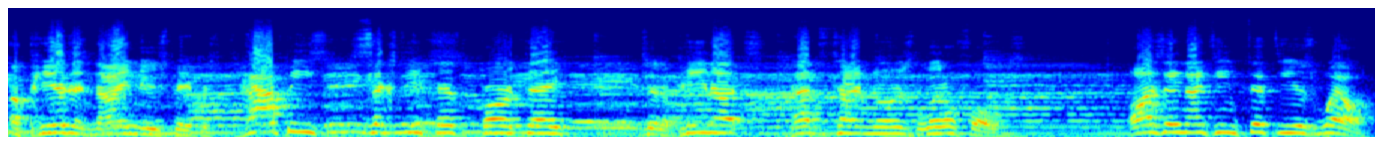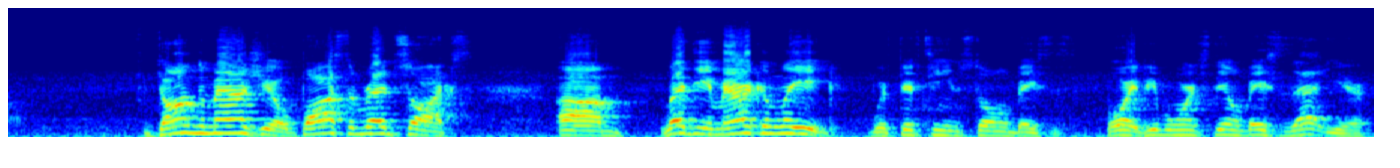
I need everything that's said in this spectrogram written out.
appeared in nine newspapers. Happy 65th birthday to the Peanuts, at the time known as Little Folks. Odyssey 1950 as well. Dom DiMaggio, Boston Red Sox, um, led the American League with 15 stolen bases. Boy, people weren't stealing bases that year.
